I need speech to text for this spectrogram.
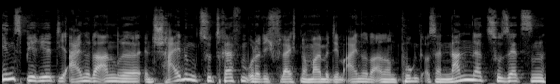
inspiriert, die ein oder andere Entscheidung zu treffen oder dich vielleicht nochmal mit dem einen oder anderen Punkt auseinanderzusetzen.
